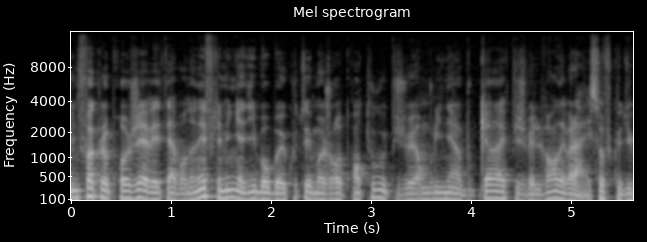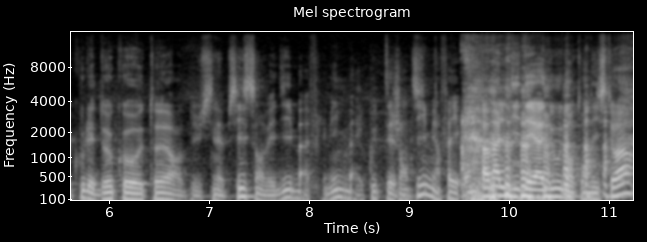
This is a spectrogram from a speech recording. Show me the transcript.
une fois que le projet avait été abandonné, Fleming a dit bon bah écoutez moi je reprends tout et puis je vais remouliner un bouquin et puis je vais le vendre et voilà. Et sauf que du coup les deux co-auteurs du synopsis avaient dit bah Fleming bah écoute t'es gentil mais enfin il y a quand même pas mal d'idées à nous dans ton histoire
